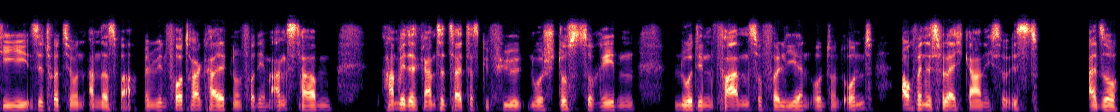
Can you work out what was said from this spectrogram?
die Situation anders wahr. Wenn wir einen Vortrag halten und vor dem Angst haben, haben wir die ganze Zeit das Gefühl, nur Stuss zu reden, nur den Faden zu verlieren und, und, und, auch wenn es vielleicht gar nicht so ist. Also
